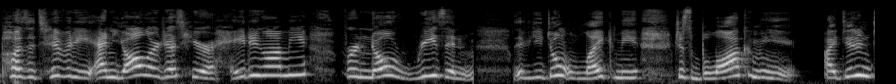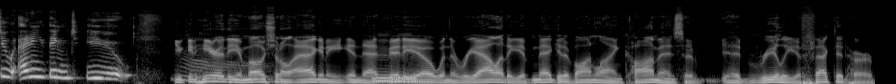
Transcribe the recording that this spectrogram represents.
positivity, and y'all are just here hating on me for no reason. If you don't like me, just block me. I didn't do anything to you. You can hear the emotional agony in that Mhm. video when the reality of negative online comments have, had really affected her.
